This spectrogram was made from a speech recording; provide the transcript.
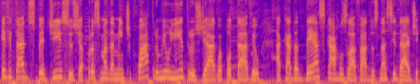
evitar desperdícios de aproximadamente 4 mil litros de água potável a cada 10 10 carros lavados na cidade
